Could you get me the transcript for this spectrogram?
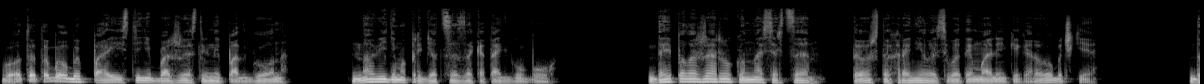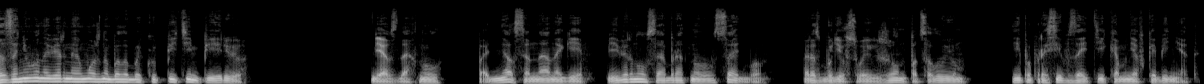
Вот это был бы поистине божественный подгон. Но, видимо, придется закатать губу. Да и положа руку на сердце, то, что хранилось в этой маленькой коробочке, да за него, наверное, можно было бы купить империю. Я вздохнул, поднялся на ноги и вернулся обратно в усадьбу, разбудив своих жен поцелуем и попросив зайти ко мне в кабинет.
